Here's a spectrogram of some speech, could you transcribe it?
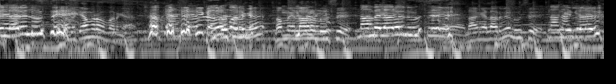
எல்லாரும் லூசு. அந்த கேமரா பாருங்க. பாருங்க. நம்ம எல்லாரும் லூசு. நம்ம எல்லாரும் லூசு. நாங்க எல்லாருமே லூசு. நாங்க எல்லாரும்.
